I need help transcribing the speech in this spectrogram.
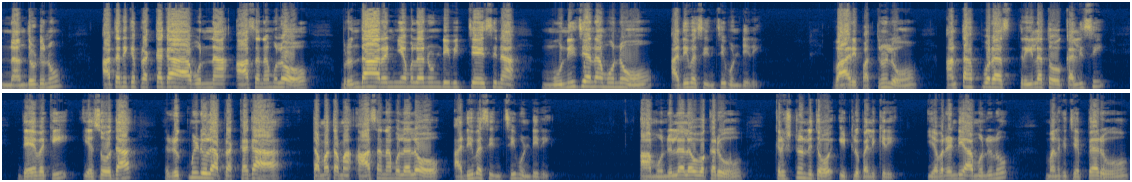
నందుడును అతనికి ప్రక్కగా ఉన్న ఆసనములో బృందారణ్యముల నుండి విచ్చేసిన మునిజనమును అధివసించి ఉండిరి. వారి పత్నులు అంతఃపుర స్త్రీలతో కలిసి దేవకి యశోద రుక్మిణుల ప్రక్కగా తమ తమ ఆసనములలో అధివసించి ఉండిరి. ఆ మునులలో ఒకరు కృష్ణునితో ఇట్లు పలికిరి. ఎవరండి ఆ మునులు? మనకు చెప్పారు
